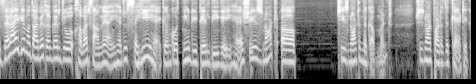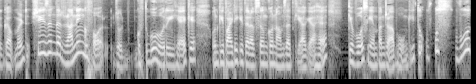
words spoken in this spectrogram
जराए के मुताबिक अगर जो खबर सामने आई है, जो सही है कि उनको इतनी डिटेल दी गई है she is not she is not in the government she is not part of the caretaker government she is in the running for जो गुफ्तगु हो रही है कि उनकी पार्टी की तरफ़ से उनको नामजद किया गया है कि वो सी एम पंजाब होंगी। तो उस, वो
